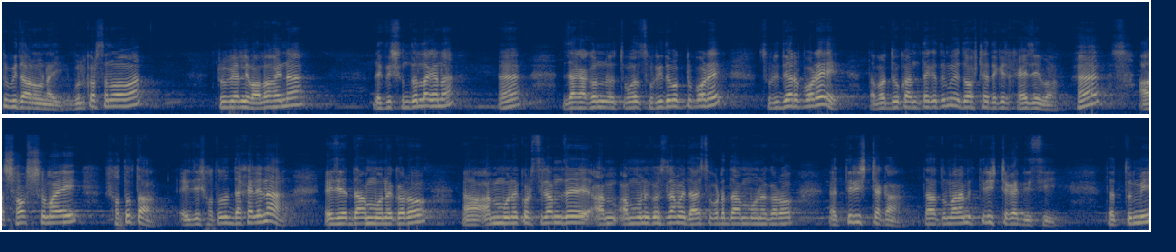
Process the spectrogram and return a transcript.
টুপি দাও নাই। ভুল করছ না বাবা? টুপি আনলে ভালো হয় না? দেখতে সুন্দর লাগে না? হ্যাঁ? যাক, এখন তোমার ছুটি দেবো একটু পরে। ছুটি দেওয়ার পরে তারপর দোকান থেকে তুমি দশটা দেখে খাই যাইবা হ্যাঁ? আর সব সময় সততা, এই যে সততা দেখাইলে না, এই যে দাম মনে করো আমি মনে করছিলাম যে, আমি মনে করছিলাম এই সুপারটার দাম মনে করো তিরিশ টাকা, তা তোমার আমি তিরিশ টাকায় দিছি। তা তুমি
